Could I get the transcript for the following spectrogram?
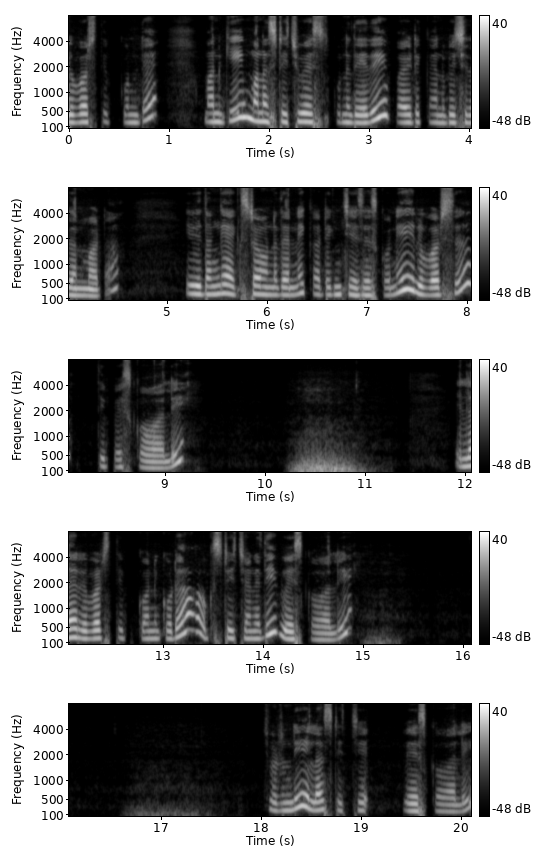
రివర్స్ తిప్పుకుంటే మనకి మన స్టిచ్ వేసుకునేది ఏది బయటకు కనిపించదు అనమాట ఈ విధంగా ఎక్స్ట్రా ఉన్నదాన్ని కటింగ్ చేసేసుకొని రివర్స్ తిప్పేసుకోవాలి. ఇలా రివర్స్ తిప్పుకొని కూడా ఒక స్టిచ్ అనేది వేసుకోవాలి. చూడండి ఇలా స్టిచ్ వేసుకోవాలి.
